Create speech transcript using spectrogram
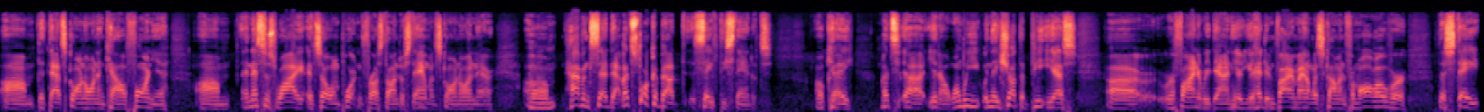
um, that that's going on in California. Um, and this is why it's so important for us to understand what's going on there. Um, having said that, let's talk about safety standards. Okay, let's uh, you know when we when they shut the PES uh, refinery down here, you had environmentalists coming from all over the state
